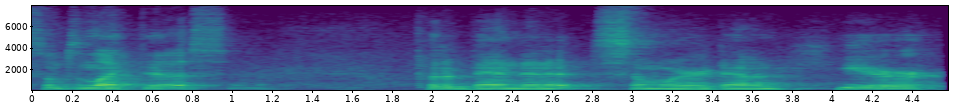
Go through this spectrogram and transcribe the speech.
something like this. Put a bend in it somewhere down here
